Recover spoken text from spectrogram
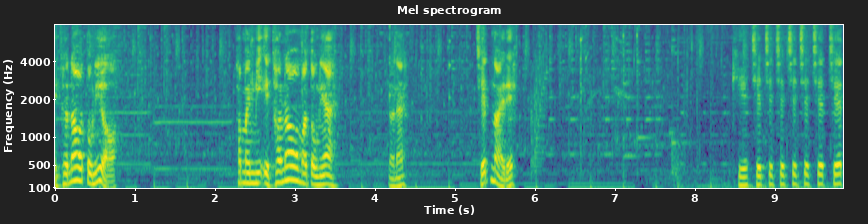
Eternal ตรงนี้เหรอทำไมมีเอทานอลมาตรงเนี้ยเดี๋ยวนะ เช็ดหน่อยดิโอเคเช็ดเช็ดเช็ดเช็ดเช็ดเช็ดเช็ด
